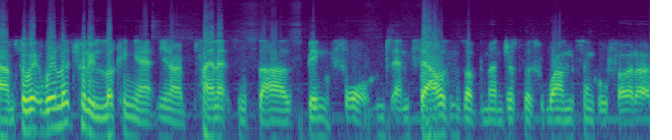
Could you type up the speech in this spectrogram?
Um, so we're, we're literally looking at you know planets and stars being formed, and thousands of them in just this one single photo.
